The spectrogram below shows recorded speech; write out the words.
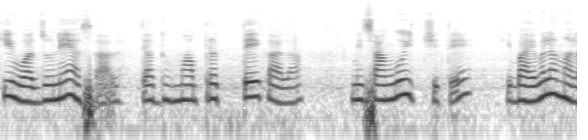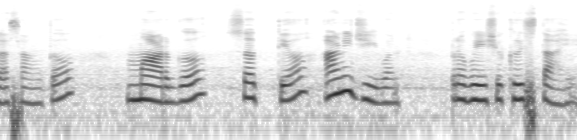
किंवा जुने असाल त्या तुम्हा प्रत्येकाला मी सांगू इच्छिते की बायबल आम्हाला सांगतं मार्ग सत्य आणि जीवन. प्रभू येशू ख्रिस्त आहे.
